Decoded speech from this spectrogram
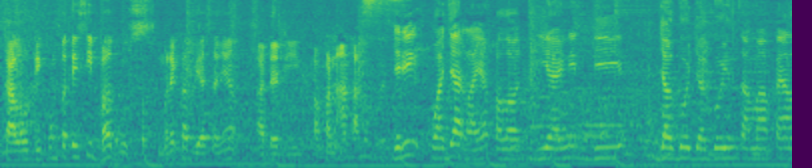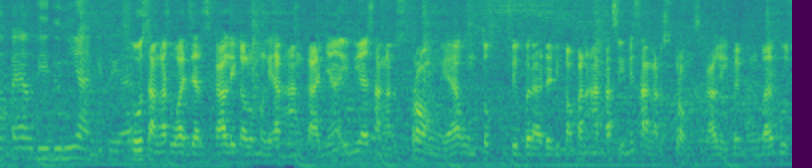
kalau di kompetisi bagus, mereka biasanya ada di papan atas. Jadi wajar lah ya kalau dia ini dijago-jagoin sama PL-PL di dunia gitu ya. Oh sangat wajar sekali kalau melihat angkanya ini ya sangat strong ya untuk di- berada di papan atas ini sangat strong sekali. Memang bagus,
